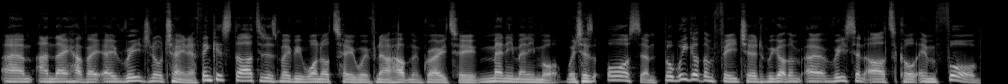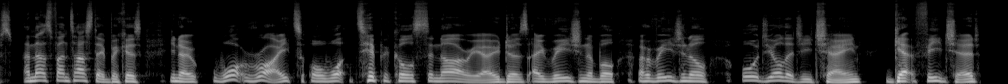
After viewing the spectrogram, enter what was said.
Um, and they have a, a, regional chain. I think it started as maybe one or two. We've now helped them grow to many, many more, which is awesome. But we got them featured. We got them a recent article in Forbes. And that's fantastic because, you know, what right or what typical scenario does a regional, a regional audiology chain get featured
